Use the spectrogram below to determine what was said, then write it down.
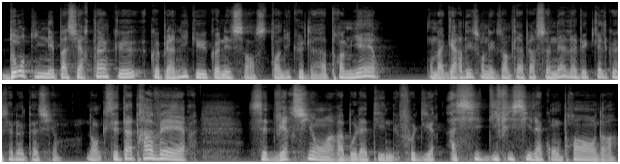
dont il n'est pas certain que Copernic ait eu connaissance, tandis que de la première, on a gardé son exemplaire personnel avec quelques annotations. Donc c'est à travers cette version arabo-latine, faut dire assez difficile à comprendre,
